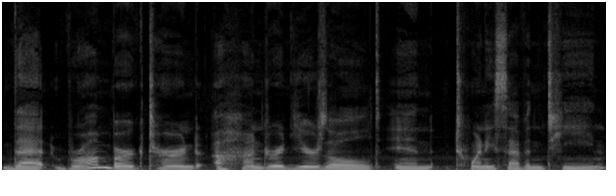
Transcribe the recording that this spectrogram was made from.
that Bromberg turned 100 years old in 2017.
